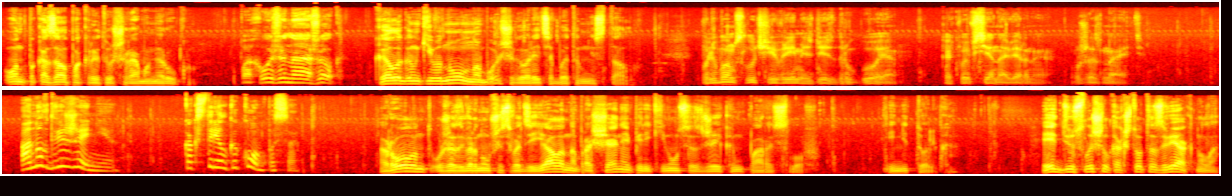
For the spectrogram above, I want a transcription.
Он показал покрытую шрамами руку. Похоже на ожог. Келлоган кивнул, но больше говорить об этом не стал. В любом случае, время здесь другое. Как вы все, наверное, уже знаете. Оно в движении, как стрелка компаса. Роланд, уже завернувшись в одеяло, на прощание перекинулся с Джейком парой слов. И не только. Эдди услышал, как что-то звякнуло,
